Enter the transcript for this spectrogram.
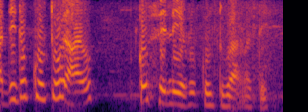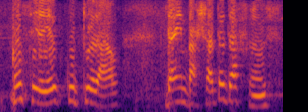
adido cultural, conselheiro cultural, conselheiro cultural da Embaixada da França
